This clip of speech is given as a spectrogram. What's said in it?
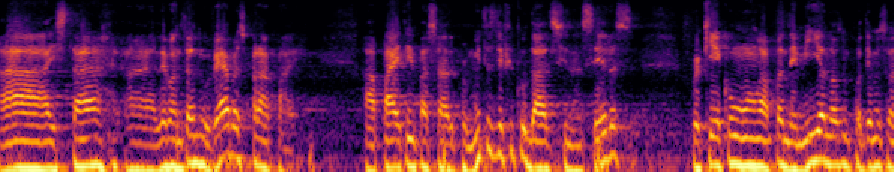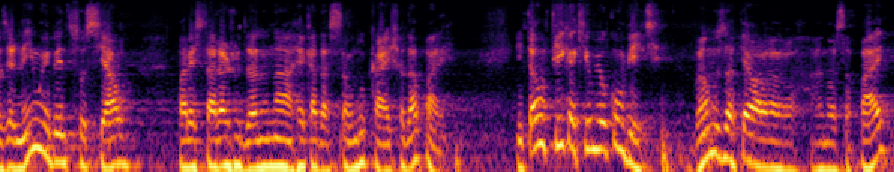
a estar a, levantando verbas para a PAI. A PAI tem passado por muitas dificuldades financeiras, porque com a pandemia nós não podemos fazer nenhum evento social para estar ajudando na arrecadação do caixa da PAI. Então fica aqui o meu convite. Vamos até a, a nossa PAI,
